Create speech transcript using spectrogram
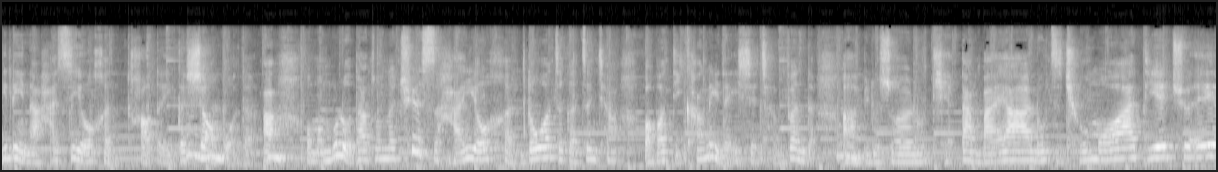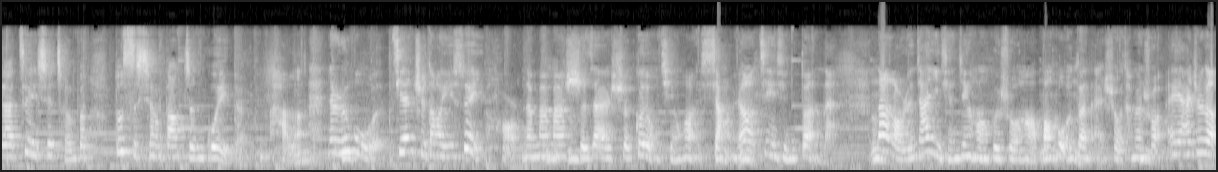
疫力呢，还是有很好的一个效果的啊。我们母乳当中呢，确实含有很多这个增强宝宝抵抗力的一些成分的啊，比如说乳铁蛋白啊、乳脂球膜啊、DHA 啊这些成分都是相当珍贵的。好了，那如果我坚持到一岁以后，那妈妈实在是各种情况想要进行断奶，那老人家以前经常会说哈，包括我断奶的时候，他们说，哎呀，这个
